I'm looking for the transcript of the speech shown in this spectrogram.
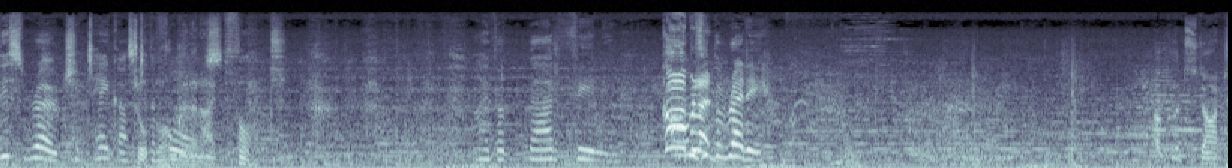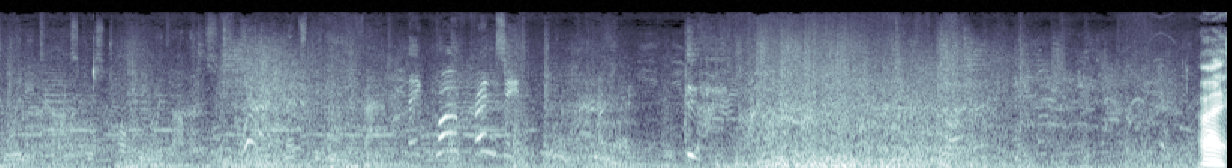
This road should take us to the falls. thought. I've a bad feeling. Goblin! The ready. A good start to any task is talking with others. Let's begin with that. They grow frenzied! All right.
